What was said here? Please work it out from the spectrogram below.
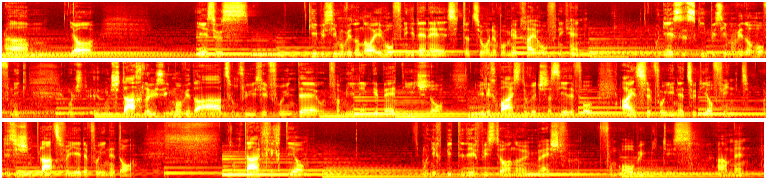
Ähm, ja, Jesus, gib uns immer wieder neue Hoffnung in diesen Situationen, wo wir keine Hoffnung haben. Und Jesus, gib uns immer wieder Hoffnung und, und stachle uns immer wieder an, um für unsere Freunde und Familie im Gebet einzustehen. Weil ich weiß, du willst, dass jeder von, einzelne von ihnen zu dir findet. Und es ist ein Platz für jeden von ihnen da. Darum danke ich dir und ich bitte dich, bist du auch noch im Rest vom Abend mit uns. Amen.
